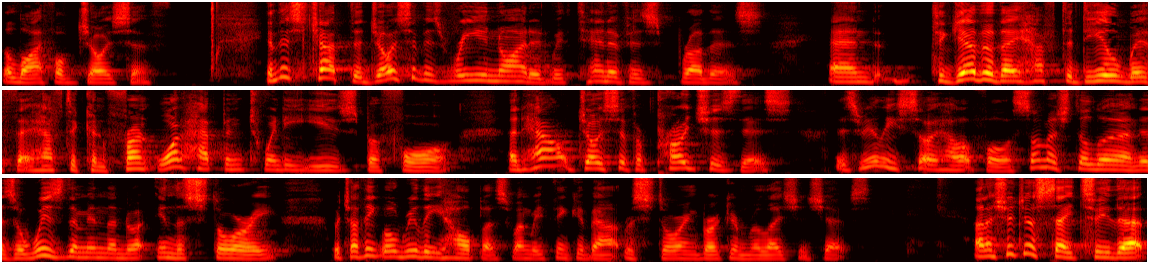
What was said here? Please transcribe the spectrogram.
the life of Joseph. In this chapter, Joseph is reunited with 10 of his brothers. And together they have to deal with, they have to confront what happened 20 years before. And how Joseph approaches this is really so helpful. So much to learn. There's a wisdom in the, in the story, which I think will really help us when we think about restoring broken relationships. And I should just say, too, that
